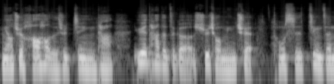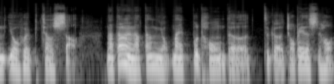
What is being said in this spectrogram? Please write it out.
你要去好好的去经营它，因为它的这个需求明确，同时竞争又会比较少。那当然了，当你有卖不同的这个酒杯的时候，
